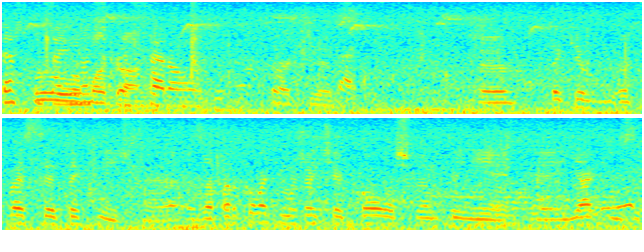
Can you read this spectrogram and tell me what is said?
też tutaj nosi sarągi. Tak jest. Tak. E, Takie w- kwestie techniczne. Zaparkować możecie koło świątyni, e, jak i z-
